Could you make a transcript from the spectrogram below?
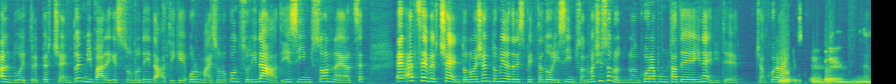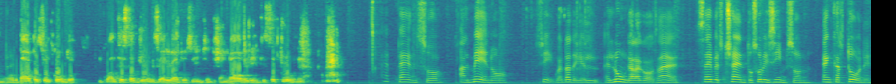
al 2,3% e mi pare che sono dei dati che ormai sono consolidati. I Simpson è al, se- è al 6%, 900.000 telespettatori, i Simpson, ma ci sono ancora puntate inedite? C'è ancora... Io sempre, mm, Sempre. ormai ho preso il conto di quante stagioni sia arrivato Simpson, 19, 20 stagioni. Eh, penso, almeno. Sì, guardate che è- è lunga la cosa, eh. 6% solo i Simpson, è in cartone.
